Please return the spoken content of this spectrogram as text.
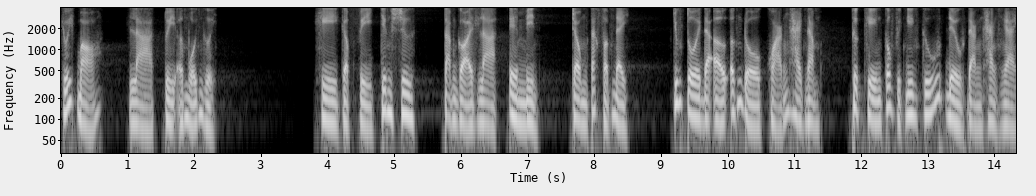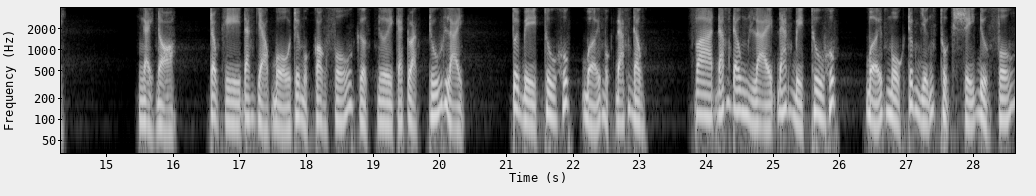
chối bỏ là tùy ở mỗi người. Khi gặp vị chân sư tạm gọi là emin trong tác phẩm này chúng tôi đã ở ấn độ khoảng hai năm, thực hiện công việc nghiên cứu đều đặn hàng ngày. Ngày nọ, trong khi đang dạo bộ trên một con phố gần nơi cả đoàn trú lại, tôi bị thu hút bởi một đám đông. Và đám đông lại đang bị thu hút bởi một trong những thuật sĩ đường phố,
